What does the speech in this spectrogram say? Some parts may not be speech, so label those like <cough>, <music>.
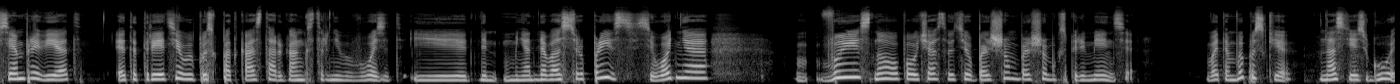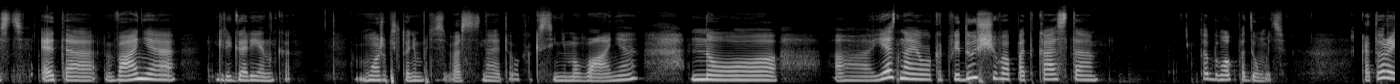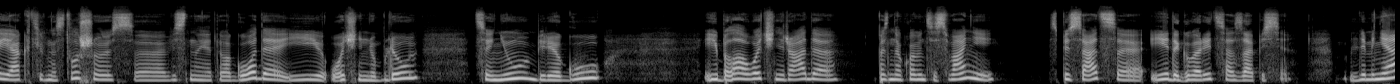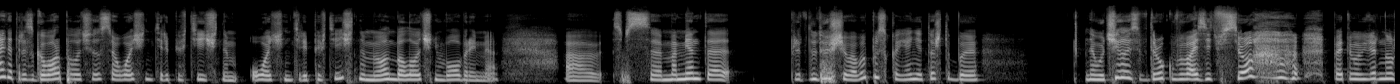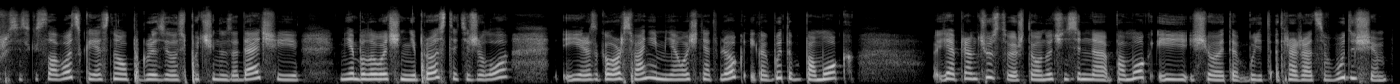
Всем привет! Это третий выпуск подкаста «Аргангстер не вывозит». И у меня для вас сюрприз. Сегодня вы снова поучаствуете в большом-большом эксперименте. В этом выпуске у нас есть гость. Это Ваня Григоренко. Может быть, кто-нибудь из вас знает его как Синема Ваня. Но э, я знаю его как ведущего подкаста «Кто бы мог подумать» который я активно слушаю с э, весны этого года и очень люблю, ценю, берегу. И была очень рада познакомиться с Ваней, списаться и договориться о записи. Для меня этот разговор получился очень терапевтичным, очень терапевтичным, и он был очень вовремя. А, с момента предыдущего выпуска я не то чтобы научилась вдруг вывозить все, <laughs> поэтому, вернувшись из Кисловодска, я снова погрузилась в пучину задач, и мне было очень непросто, тяжело, и разговор с Ваней меня очень отвлек и как будто бы помог. Я прям чувствую, что он очень сильно помог, и еще это будет отражаться в будущем,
